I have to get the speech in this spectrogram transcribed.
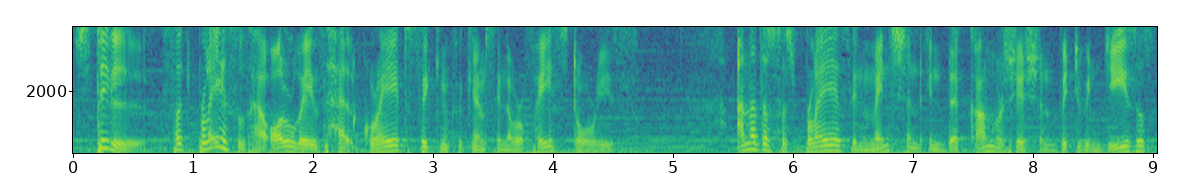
Still, such places have always held great significance in our faith stories. Another such place is mentioned in the conversation between Jesus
